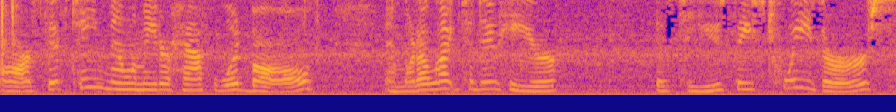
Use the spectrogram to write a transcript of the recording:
our 15 millimeter half wood ball. And what I like to do here is to use these tweezers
